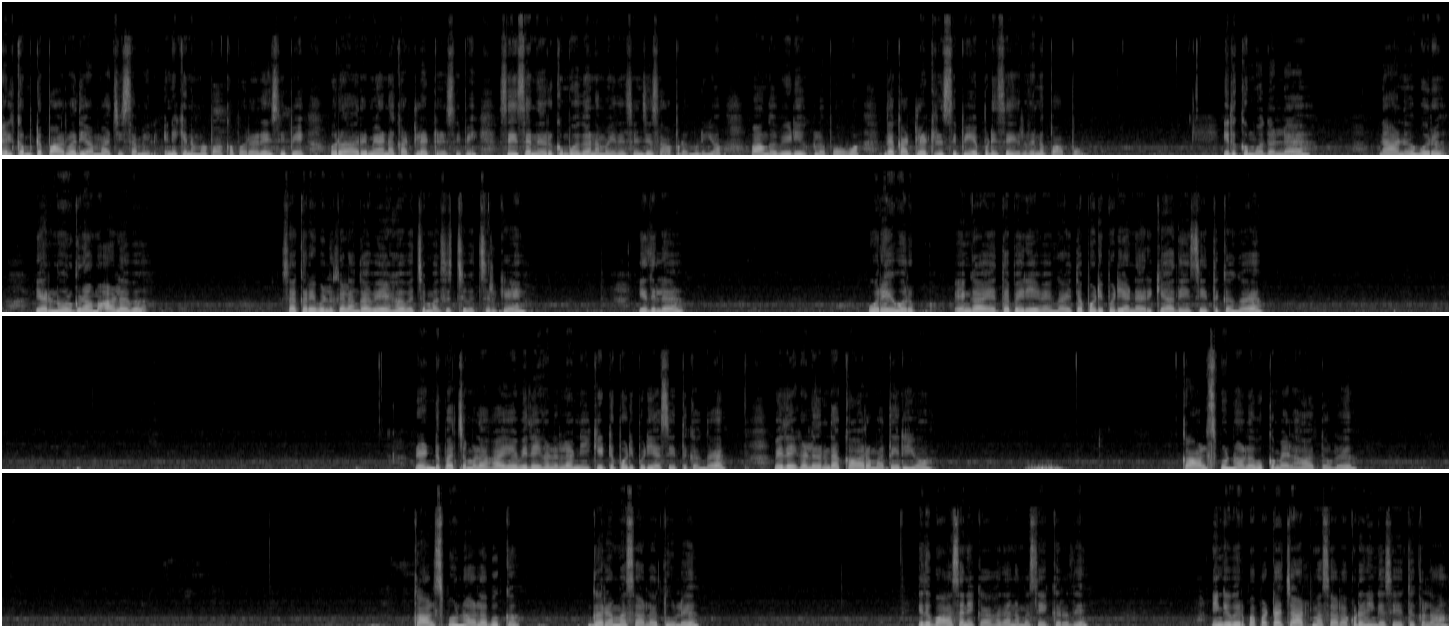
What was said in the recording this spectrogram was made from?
Welcome to Parvati அம்மாச்சி சமையல் இன்றைக்கி நம்ம பார்க்க போகிற ரெசிபி ஒரு அருமையான கட்லெட் ரெசிபி சீசன் இருக்கும்போது தான் நம்ம இதை செஞ்சு சாப்பிட முடியும். வாங்க வீடியோக்குள்ளே போவோம். இந்த கட்லெட் ரெசிபி எப்படி செய்கிறதுன்னு பார்ப்போம். இதுக்கு முதல்ல நான் ஒரு இரநூறு கிராம் அளவு சர்க்கரை வெள்ளிக்கிழங்க வேக வச்சு மசித்து வச்சுருக்கேன். இதில் ஒரே ஒரு வெங்காயத்தை பெரிய வெங்காயத்தை பொடி பொடியாக நறுக்கி அதையும் சேர்த்துக்கோங்க. ரெண்டு பச்சை மிளகாயை விதைகளெல்லாம் நீக்கிட்டு பொடி பொடியாக சேர்த்துக்கோங்க. விதைகள் இருந்தால் காரமாக தெரியும். கால் ஸ்பூன் அளவுக்கு மிளகாத்தூள். கால் ஸ்பூன் அளவுக்கு கரம் மசாலா தூள். இது வாசனைக்காக தான் நம்ம சேர்க்குறது. நீங்கள் விருப்பப்பட்டால் சாட் மசாலா கூட நீங்கள் சேர்த்துக்கலாம்.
